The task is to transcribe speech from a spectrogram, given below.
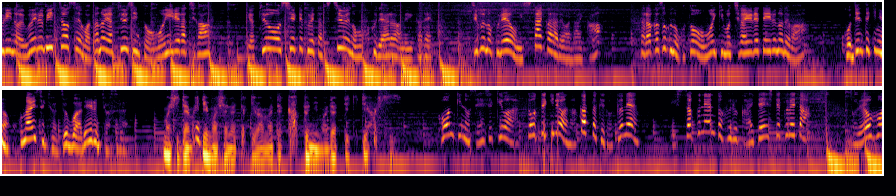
クリの MLB 挑戦は他の野球人と思い入れが違う。野球を教えてくれた父上の母国であるアメリカで自分のプレーを見せたいからではないか。ただ家族のことを思い気持ちが揺れているのでは。個人的には国内移籍が十分あり得る気がする。うもしダメでもその時はまたカップに戻ってきてほしい。今季の成績は圧倒的ではなかったけど去年一昨年とフル回転してくれた。それを本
